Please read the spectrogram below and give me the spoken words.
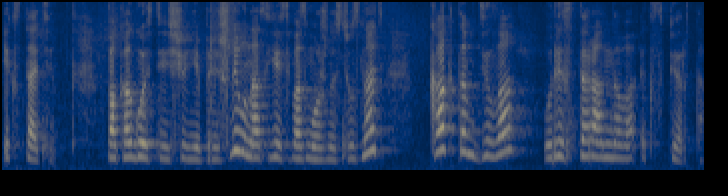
И, кстати, пока гости еще не пришли, у нас есть возможность узнать, как там дела у ресторанного эксперта.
